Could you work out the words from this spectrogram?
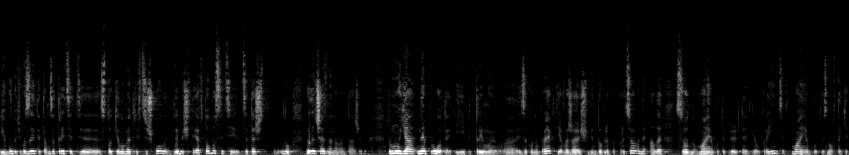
Їх будуть возити там за 30-100 кілометрів ці школи. Вибачте, і автобуси ці це теж ну величезне навантаження. Тому я не проти і підтримую е, і законопроект. Я вважаю, що він добре пропрацьований, але все одно має бути пріоритет для українців, має бути знов таки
